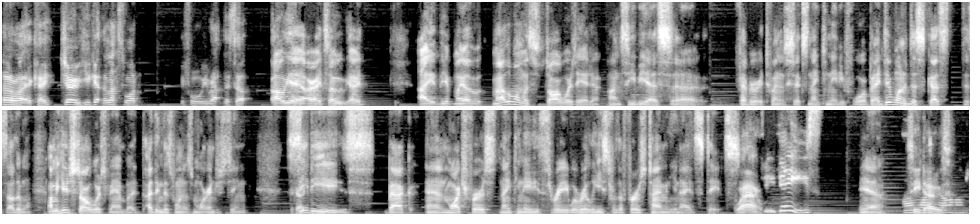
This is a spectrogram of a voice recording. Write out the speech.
All right. Okay, Joe, you get the last one before we wrap this up. Oh yeah, all right. So uh, I the, my other my other one was Star Wars ad on CBS uh, February 26, 1984. But I did want to discuss this other one. I'm a huge Star Wars fan, but I think this one is more interesting. Okay. CDs back in March 1st, 1983 were released for the first time in the United States. Wow. CDs. Yeah. Oh See my those. God.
